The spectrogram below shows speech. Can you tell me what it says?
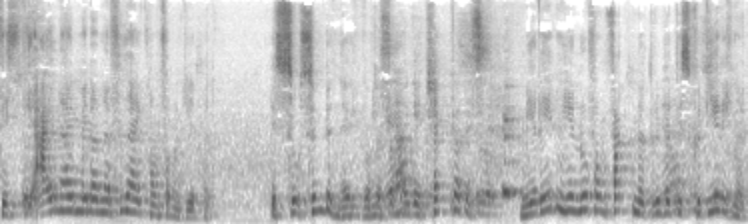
dass die Einheit mit einer Vielheit konfrontiert wird. Ist so simpel, ne? wenn man es Ja, einmal gecheckt hat. ist. Wir reden hier nur vom Fakten, darüber Ja, diskutiere ich nicht.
